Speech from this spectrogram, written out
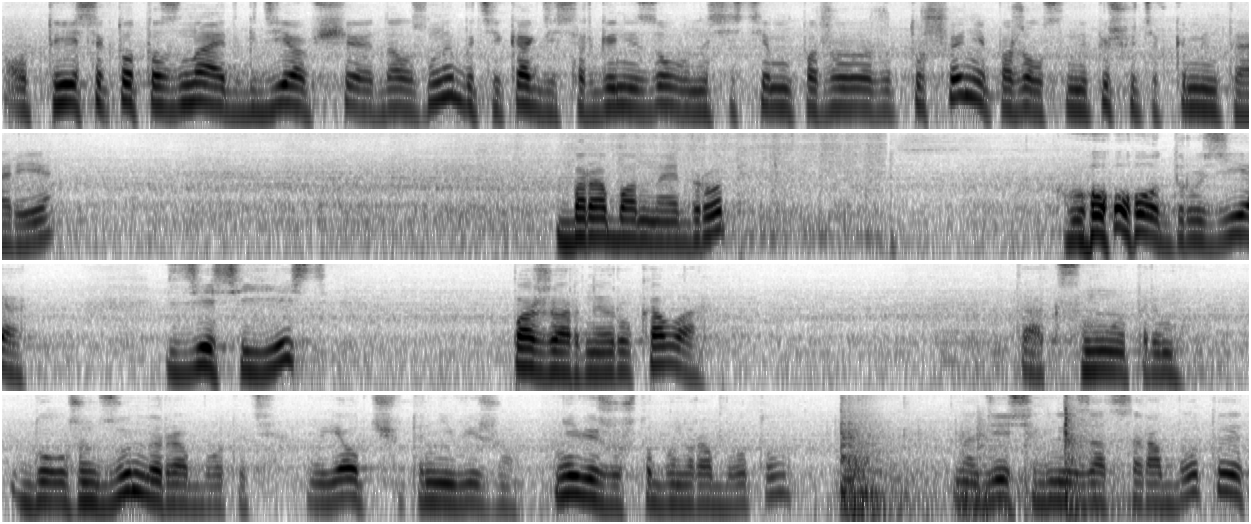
Вот если кто-то знает, где вообще должны быть и как здесь организована система пожаротушения, пожалуйста, напишите в комментарии. Барабанная дробь. О, друзья, здесь и есть пожарные рукава. Так, смотрим. Должен зумер работать, но я вот что-то не вижу. Не вижу, чтобы он работал. Надеюсь, сигнализация работает.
